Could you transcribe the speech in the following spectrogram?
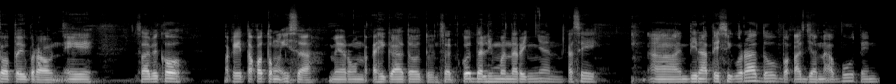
Totoy Brown. Eh sabi ko nakita ko tong isa. Merong nakahiga daw doon sabi ko dalhin mo na rin yan. Kasi ah, hindi natin sigurado. Baka dyan naabutin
